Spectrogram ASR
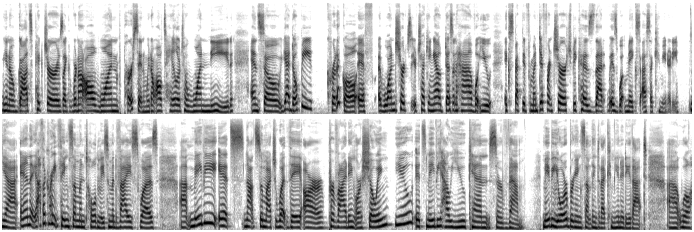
you know God's picture is like we're not all one person. We don't all tailor to one need, and so yeah, don't be critical if one church that you're checking out doesn't have what you expected from a different church because that is what makes us a community. Yeah, and the other great thing someone told me, some advice was uh, maybe it's not so much what they are providing or showing you, it's maybe how you can serve them. Maybe you're bringing something to that community that uh, will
